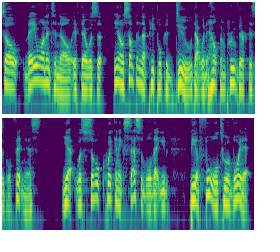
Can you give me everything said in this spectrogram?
So they wanted to know if there was a, you know, something that people could do that would help improve their physical fitness, yet was so quick and accessible that you'd be a fool to avoid it.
